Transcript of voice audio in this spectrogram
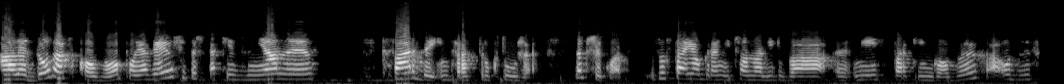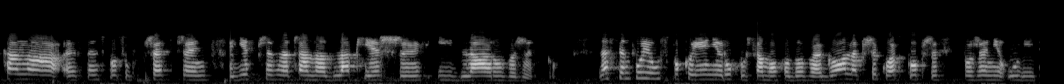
ale dodatkowo pojawiają się też takie zmiany w twardej infrastrukturze. Na przykład zostaje ograniczona liczba e, miejsc parkingowych, a odzyskana e, w ten sposób przestrzeń jest przeznaczana dla pieszych i dla rowerzystów. Następuje uspokojenie ruchu samochodowego, na przykład poprzez stworzenie ulic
